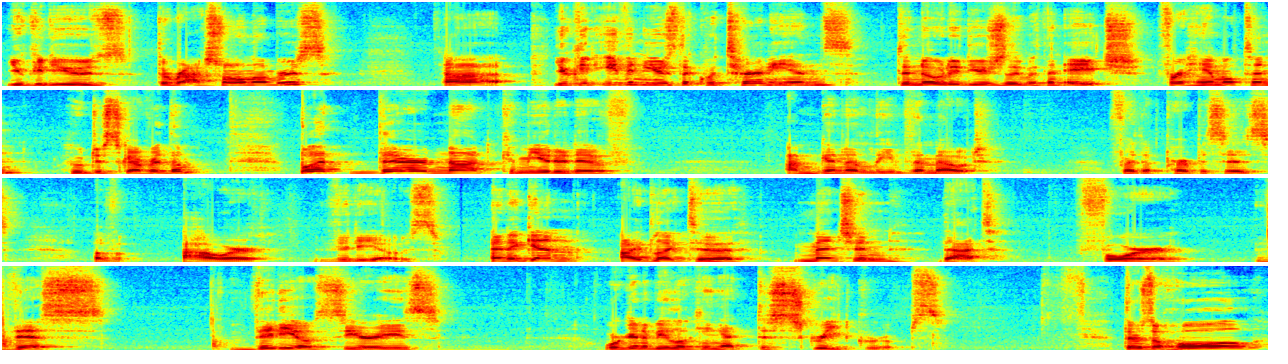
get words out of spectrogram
You could use the rational numbers. Uh, you could even use the quaternions, denoted usually with an H, for Hamilton, who discovered them, but they're not commutative. I'm going to leave them out for the purposes of our videos. And again, I'd like to mention that for this video series, we're going to be looking at discrete groups. There's a whole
